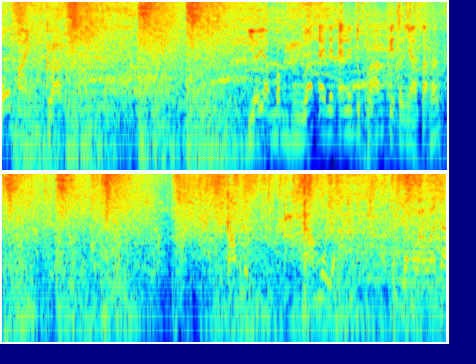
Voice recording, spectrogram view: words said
Oh my god. Ya yang membuat alien-alien itu bangkit ternyata, ha? Kamu, kamu yang yang lalanya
